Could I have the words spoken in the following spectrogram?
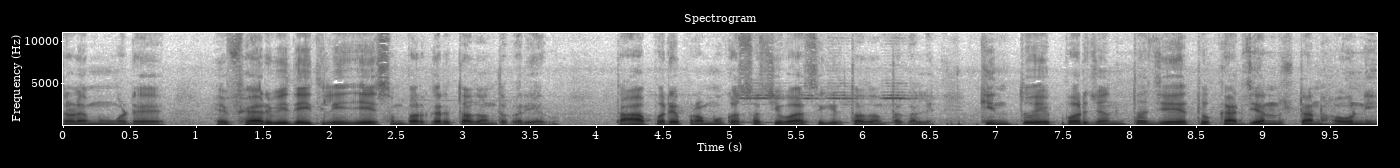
ତଳେ ମୁଁ ଗୋଟେ ଏଫଆଇଆର୍ ବି ଦେଇଥିଲି ଏ ସମ୍ପର୍କରେ ତଦନ୍ତ କରିବାକୁ। ତାପରେ ପ୍ରମୁଖ ସଚିବ ଆସିକିରି ତଦନ୍ତ କଲେ। କିନ୍ତୁ ଏପର୍ଯ୍ୟନ୍ତ ଯେହେତୁ କାର୍ଯ୍ୟାନୁଷ୍ଠାନ ହେଉନି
